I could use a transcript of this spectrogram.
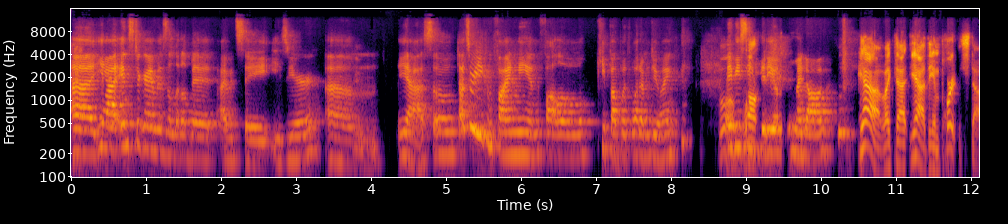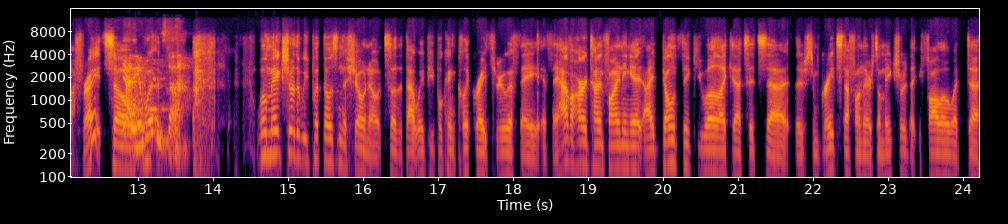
uh, yeah, Instagram is a little bit, I would say, easier. Um, yeah, so that's where you can find me and follow, keep up with what I'm doing. Cool. Maybe see well, videos of my dog. yeah, like that. Yeah, the important stuff, right? So yeah, the important stuff we'll make sure that we put those in the show notes so that that way people can click right through if they if they have a hard time finding it. I don't think you will like that's it's uh, there's some great stuff on there so make sure that you follow what uh,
